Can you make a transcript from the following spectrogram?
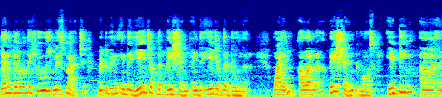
Then there was a huge mismatch between in the age of the patient and the age of the donor. While our patient was 18 uh,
